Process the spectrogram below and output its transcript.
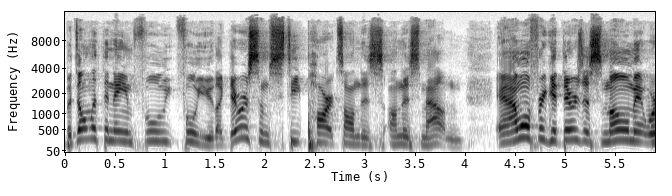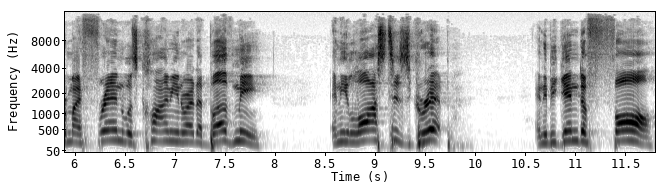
But don't let the name fool, fool you. Like there were some steep parts on this on this mountain. And I won't forget there was this moment where my friend was climbing right above me and he lost his grip and he began to fall.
